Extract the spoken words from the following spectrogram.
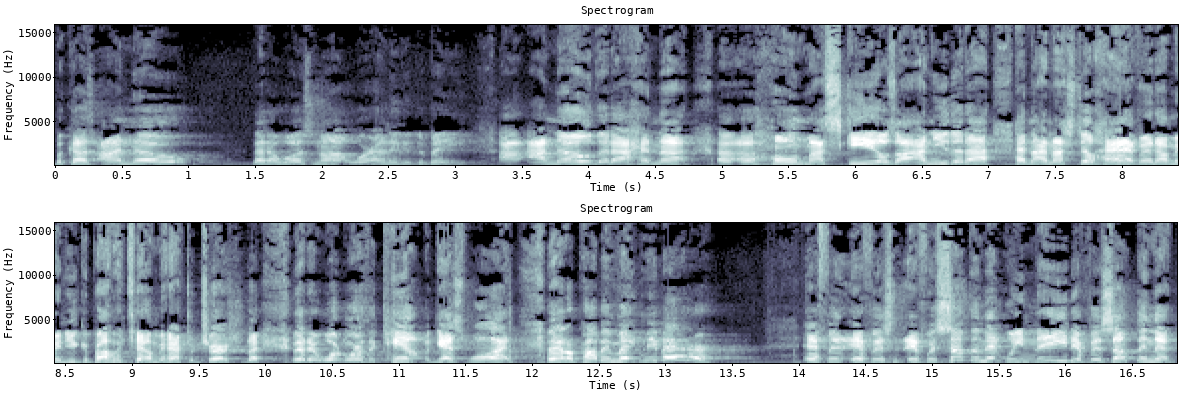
because I know that I was not where I needed to be. I, I know that I had not uh, uh, honed my skills. I, I, knew that I had not, and I still haven't. I mean, you could probably tell me after church today that it wasn't worth a count, but guess what? That'll probably make me better. If, it, if, it's, if it's something that we need, if it's something that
